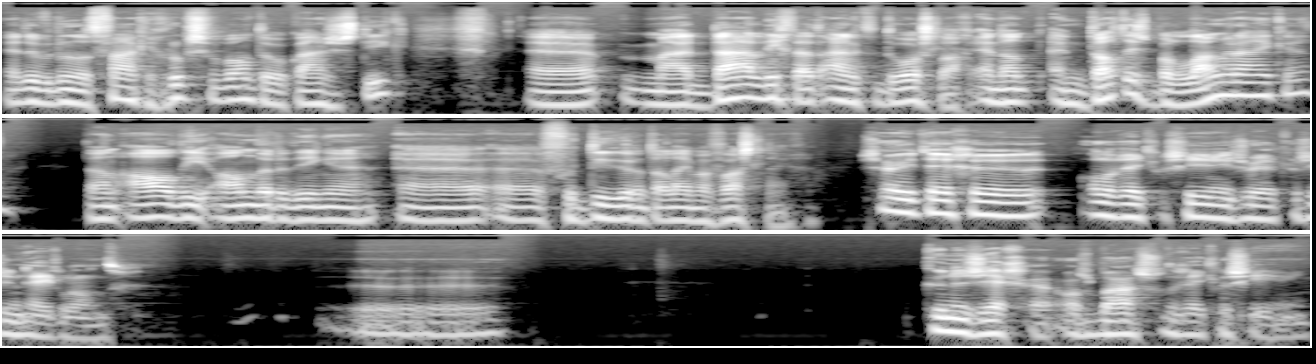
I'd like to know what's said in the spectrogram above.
Uh, we doen dat vaak in groepsverband door casuïstiek. maar daar ligt uiteindelijk de doorslag. En, dan, en dat is belangrijker dan al die andere dingen voortdurend alleen maar vastleggen. Zou je tegen alle reclasseringswerkers in Nederland kunnen zeggen als baas van de reclassering.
